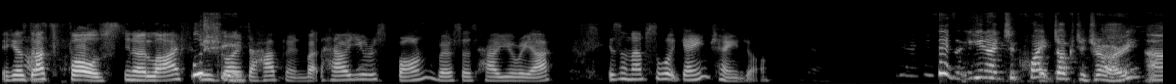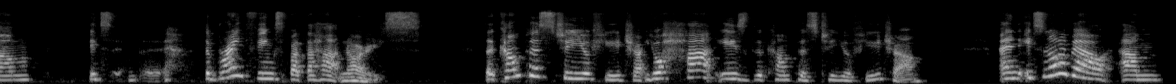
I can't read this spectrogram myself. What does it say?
because that's false. You know, life Bullshit. is going to happen, but how you respond versus how you react is an absolute game changer. Yeah. He you know, to quote Dr. Joe, um, it's the brain thinks, but the heart knows the compass to your future. Your heart is the compass to your future. And it's not about, um,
